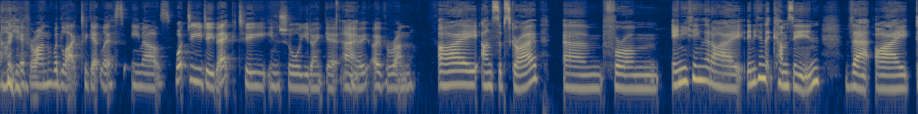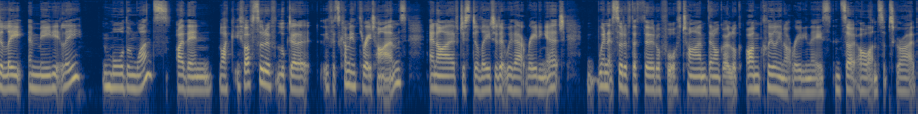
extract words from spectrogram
I oh, think oh, yeah. everyone would like to get less emails. What do you do, Beck, to ensure you don't get you know overrun I unsubscribe um, from anything that I anything that comes in that I delete immediately more than once. I then like if I've sort of looked at it, if it's come in three times and I've just deleted it without reading it, when it's sort of the third or fourth time, then I'll go, look, I'm clearly not reading these. And so I'll unsubscribe.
